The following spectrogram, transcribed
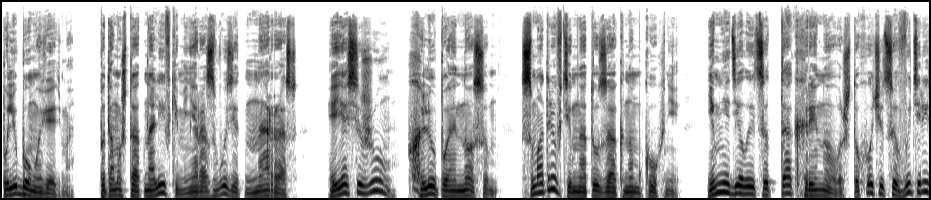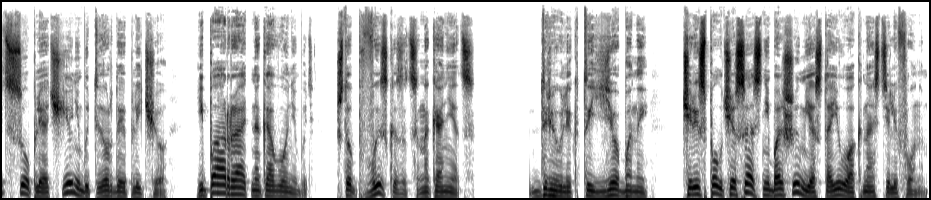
по-любому ведьма. Потому что от наливки меня развозит на раз — и я сижу, хлюпая носом, смотрю в темноту за окном кухни, и мне делается так хреново, что хочется вытереть сопли от чье-нибудь твердое плечо и поорать на кого-нибудь, чтоб высказаться наконец. «Дрюлик, ты ебаный!» Через полчаса с небольшим я стою у окна с телефоном.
